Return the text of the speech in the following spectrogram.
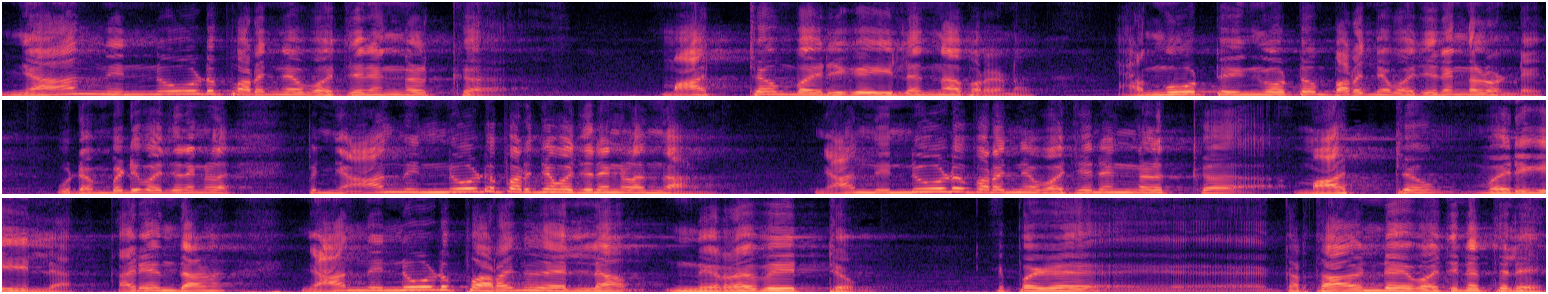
ഞാൻ നിന്നോട് പറഞ്ഞ വചനങ്ങൾക്ക് മാറ്റം വരികയില്ലെന്നാണ് പറയണത്. അങ്ങോട്ടും ഇങ്ങോട്ടും പറഞ്ഞ വചനങ്ങളുണ്ട്. ഉടമ്പടി വചനങ്ങൾ ഇപ്പം ഞാൻ നിന്നോട് പറഞ്ഞ വചനങ്ങളെന്നാണ് ഞാൻ നിന്നോട് പറഞ്ഞ വചനങ്ങൾക്ക് മാറ്റം വരികയില്ല. കാര്യം എന്താണ്? ഞാൻ നിന്നോട് പറഞ്ഞതെല്ലാം നിറവേറ്റും. ഇപ്പോഴ് കർത്താവിന്റെ വചനത്തിൽ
